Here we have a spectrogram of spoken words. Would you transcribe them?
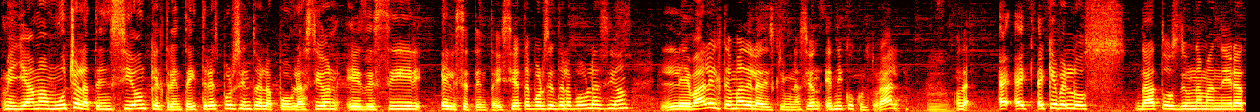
me llama mucho la atención que el 33% de la población, es decir, el 77% de la población, le vale el tema de la discriminación étnico-cultural. Mm. O sea, hay, hay, que ver los datos de una manera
